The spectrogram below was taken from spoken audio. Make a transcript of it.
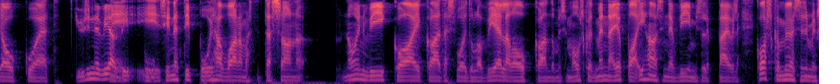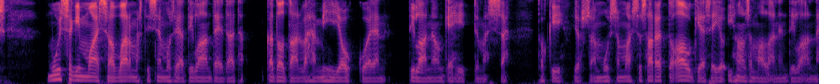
joukkueet. Kyllä sinne vielä niin, tippuu. Sinne tippuu ihan varmasti. Tässä on noin viikko aikaa, tässä voi tulla vielä loukkaantumisia. Mä uskon, että mennään jopa ihan sinne viimeiselle päiville, koska myös esimerkiksi muissakin maissa on varmasti semmoisia tilanteita, että katsotaan vähän mihin joukkueiden tilanne on kehittymässä. Toki jossain muissa maissa sarjat on auki ja se ei ole ihan samanlainen tilanne.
